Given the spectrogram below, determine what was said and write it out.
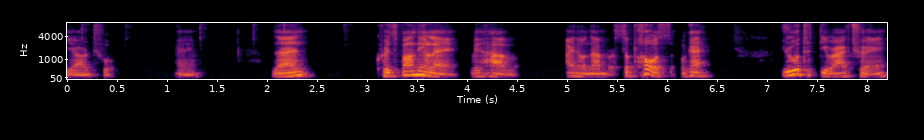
dr2, okay? Then correspondingly, we have inode number. Suppose, okay, root directory,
